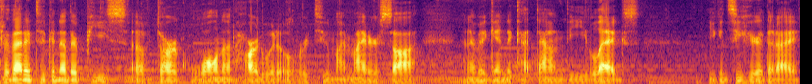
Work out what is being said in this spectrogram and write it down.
After that I took another piece of dark walnut hardwood over to my miter saw and I began to cut down the legs. You can see here that I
